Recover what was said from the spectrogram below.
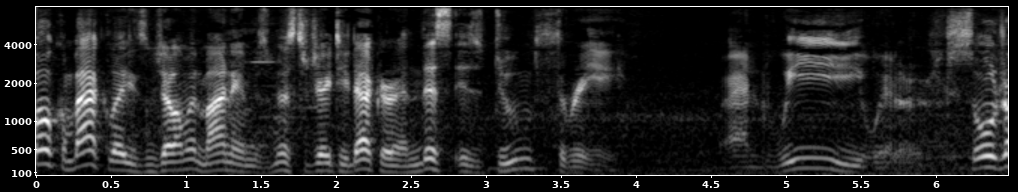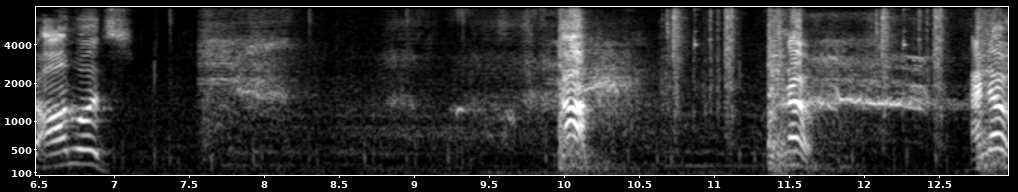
Welcome back, ladies and gentlemen. My name is Mr. JT Dekker, and this is Doom 3. And we will soldier onwards! Ah! No! I know!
